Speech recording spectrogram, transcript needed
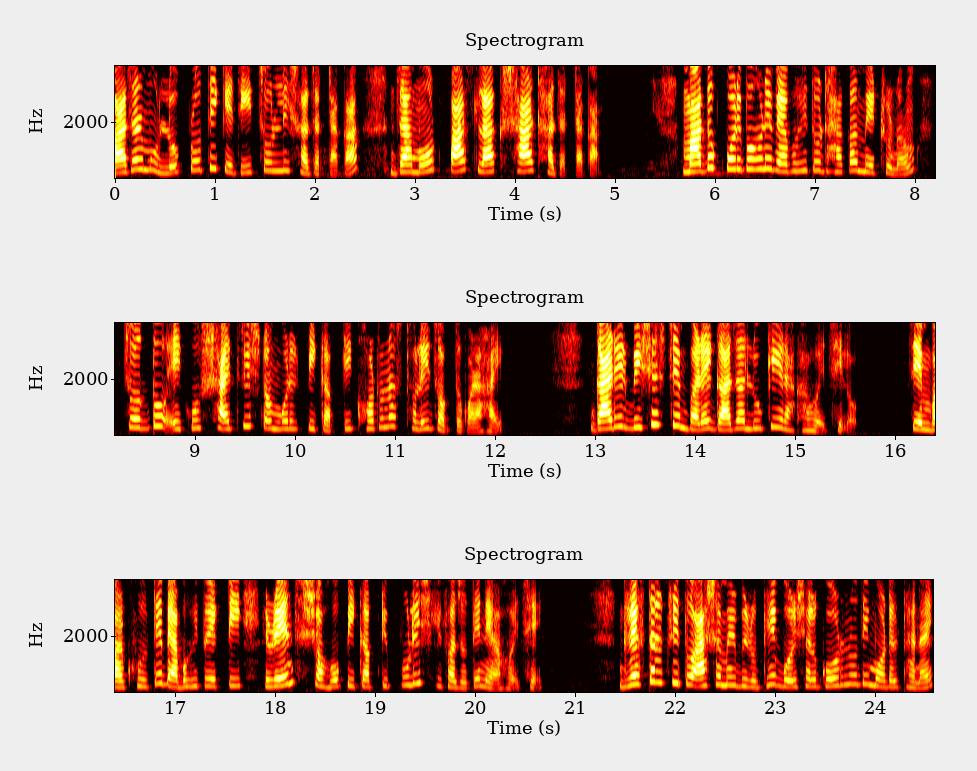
বাজার মূল্য প্রতি কেজি চল্লিশ হাজার টাকা, যা মোট পাঁচ লাখ ষাট হাজার টাকা। মাদক পরিবহনে ব্যবহৃত ঢাকা মেট্রো নং চোদ্দ একুশ সাঁত্রিশ নম্বরের পিকআপটি ঘটনাস্থলেই জব্দ করা হয়। গাড়ির বিশেষ চেম্বারে গাজা লুকিয়ে রাখা হয়েছিল। চেম্বার খুলতে ব্যবহৃত একটি রেঞ্জ সহ পিকআপটি পুলিশ হেফাজতে নেওয়া হয়েছে। গ্রেফতারকৃত আসামের বিরুদ্ধে বরিশাল গৌরনদী মডেল থানায়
